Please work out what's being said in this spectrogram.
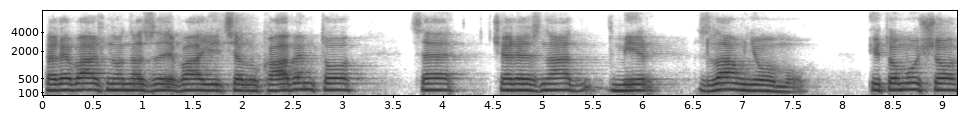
переважно називається лукавим, то це через надмір зла в ньому, і тому, що,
